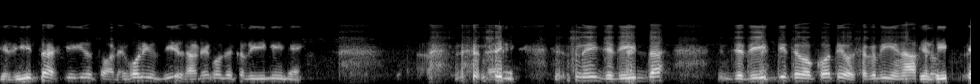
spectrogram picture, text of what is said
ਜਦੀਦ ਤਹਿਕੀਕ ਤੁਹਾਡੇ ਕੋਲ ਹੀ ਹੁੰਦੀ ਹੈ ਸਾਡੇ ਕੋਲ ਤੇ ਕਦੀ ਨਹੀਂ ਨੇ ਨਹੀਂ ਨਹੀਂ ਜਦੀਦ ਦਾ ਜਦੀਦ ਦੀ ਤਵੱਕੋ ਤੇ ਹੋ ਸਕਦੀ ਹੈ ਨਾ ਜਦੀਦ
